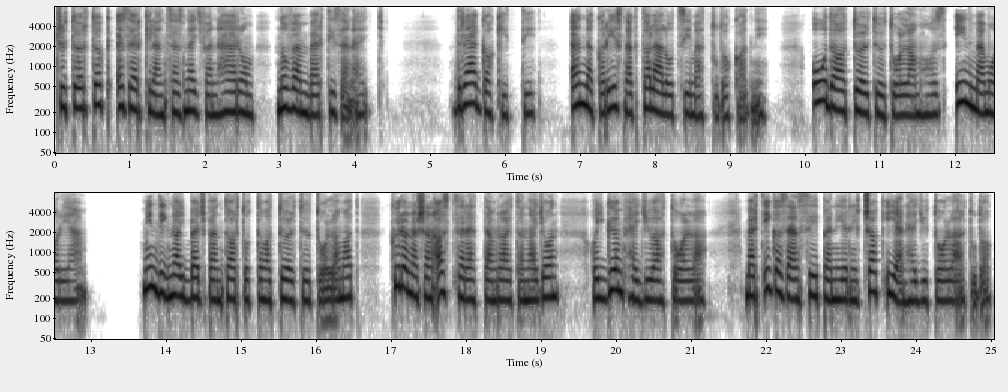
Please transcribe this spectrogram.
Csütörtök 1943. november 11. Drága Kitty, ennek a résznek találó címet tudok adni. Óda a töltőtollamhoz, in memoriam. Mindig nagy becsben tartottam a töltőtollamat, különösen azt szerettem rajta nagyon, hogy gömbhegyű a tolla, mert igazán szépen írni csak ilyen hegyű tollal tudok.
